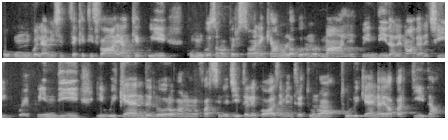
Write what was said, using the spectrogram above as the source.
o comunque le amicizie che ti fai anche qui comunque sono persone che hanno un lavoro normale, quindi dalle 9 alle 5, quindi i weekend loro vanno a farsi le gite le cose, mentre tu no, tu il weekend hai la partita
